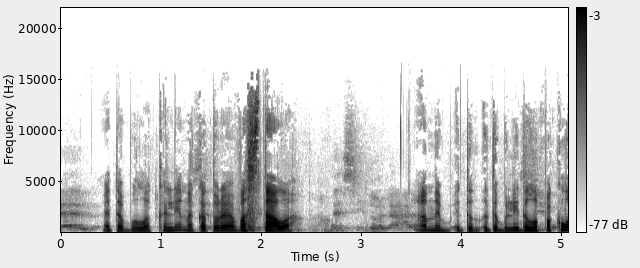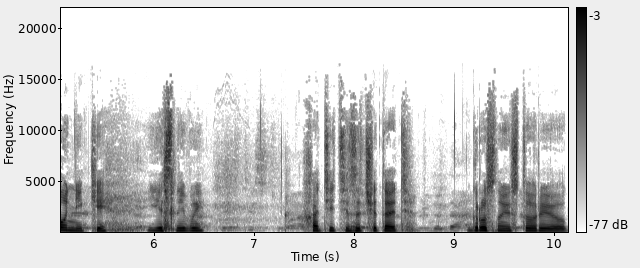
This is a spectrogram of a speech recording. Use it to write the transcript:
— это было колено, которое восстало. Это, это были идолопоклонники. Если вы хотите зачитать грустную историю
